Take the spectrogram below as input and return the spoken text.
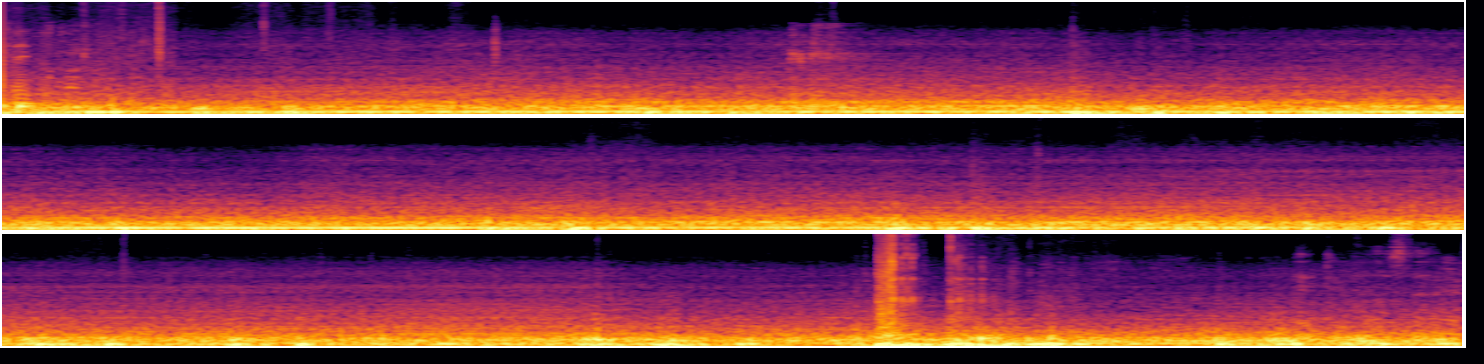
Okay. Bit too fast there.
